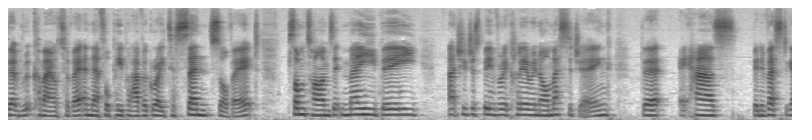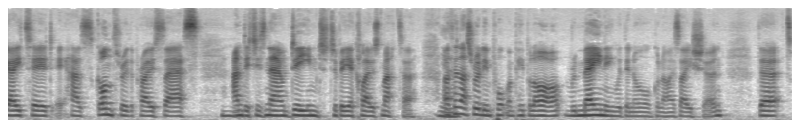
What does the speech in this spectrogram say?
That come out of it, and therefore people have a greater sense of it. Sometimes it may be actually just being very clear in our messaging that it has been investigated, it has gone through the process, mm. and it is now deemed to be a closed matter. I think that's really important when people are remaining within an organisation that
